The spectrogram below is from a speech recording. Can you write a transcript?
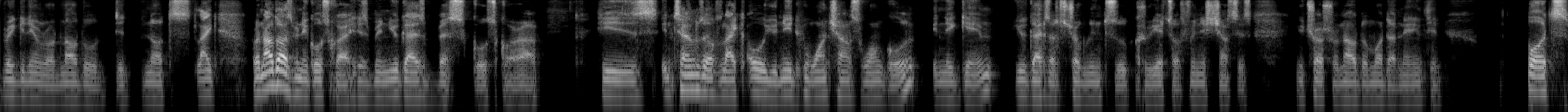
bringing in Ronaldo did not like. Ronaldo has been a goal scorer. He's been you guys' best goal scorer. He's in terms of like, oh, you need one chance, one goal in a game. You guys are struggling to create or finish chances. You trust Ronaldo more than anything. But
